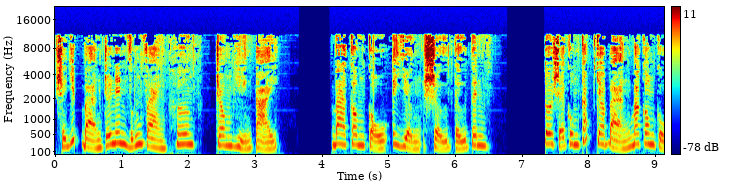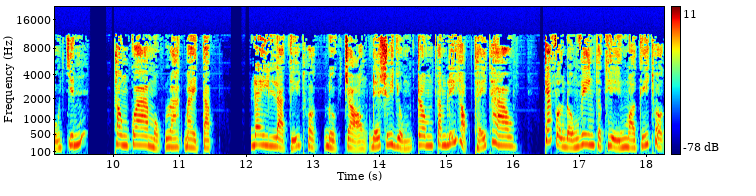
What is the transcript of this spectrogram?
sẽ giúp bạn trở nên vững vàng hơn trong hiện tại. Ba công cụ xây dựng sự tự tin. Tôi sẽ cung cấp cho bạn ba công cụ chính thông qua một loạt bài tập. Đây là kỹ thuật được chọn để sử dụng trong tâm lý học thể thao. Các vận động viên thực hiện mọi kỹ thuật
